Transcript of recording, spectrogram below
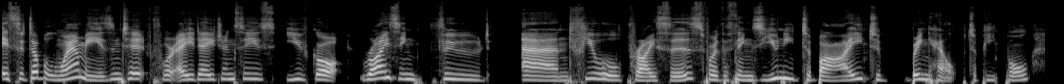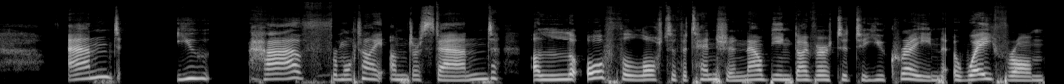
it's a double whammy, isn't it, for aid agencies? You've got rising food and fuel prices for the things you need to buy to bring help to people. And you have, from what I understand, an awful lot of attention now being diverted to Ukraine away from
